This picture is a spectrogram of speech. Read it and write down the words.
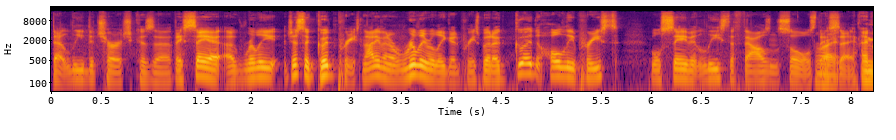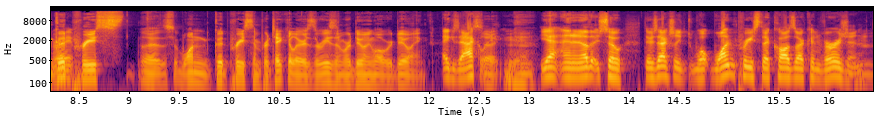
that lead the church because uh, they say a, a really just a good priest, not even a really really good priest, but a good holy priest will save at least a thousand souls. They right. say, and right? good priests. Uh, one good priest in particular is the reason we're doing what we're doing. Exactly. So, mhm. Yeah, and another. So there's actually one priest that caused our conversion, Mm-hmm.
